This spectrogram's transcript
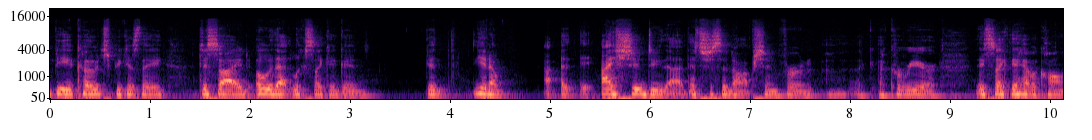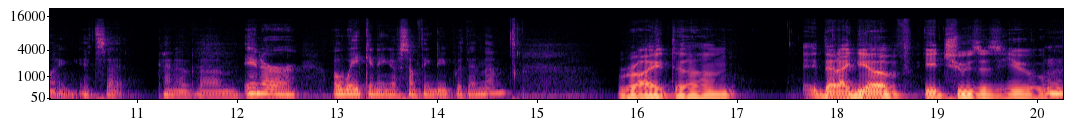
be a coach because they decide. Oh, that looks like a good, good. You know, I, I should do that. That's just an option for a, a career. It's like they have a calling. It's that kind of um, inner awakening of something deep within them. Right. Um, that idea of it chooses you,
